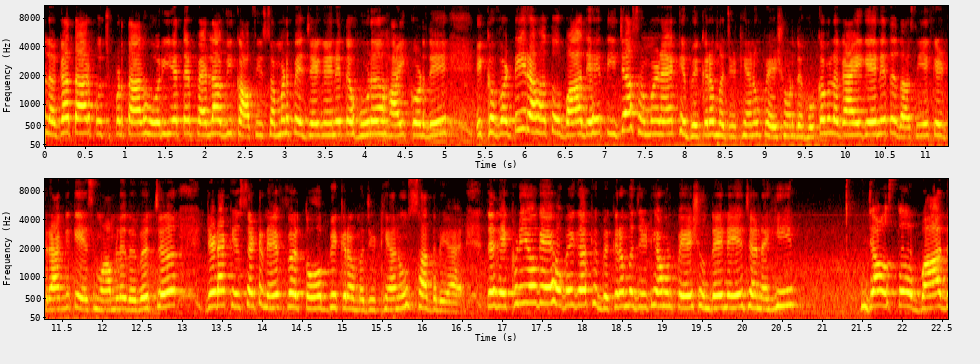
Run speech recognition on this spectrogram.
ਲਗਾਤਾਰ ਪੁੱਛ ਪੜਤਾਲ ਹੋ ਰਹੀ ਹੈ ਤੇ ਪਹਿਲਾਂ ਵੀ ਕਾਫੀ ਸਮਣ ਭੇਜੇ ਗਏ ਨੇ ਤੇ ਹੁਣ ਹਾਈ ਕੋਰਟ ਦੇ ਇੱਕ ਵੱਡੀ ਰਾਹਤ ਤੋਂ ਬਾਅਦ ਇਹ ਤੀਜਾ ਸਮਣ ਹੈ ਕਿ ਵਿਕਰਮ ਮਜੀਠੀਆ ਨੂੰ ਪੇਸ਼ ਹੋਣ ਦੇ ਹੁਕਮ ਲਗਾਏ ਗਏ ਨੇ ਤੇ ਦੱਸੀਏ ਕਿ ਡਰੱਗ ਕੇਸ ਮਾਮਲੇ ਦੇ ਵਿੱਚ ਜਿਹੜਾ ਕਿ ਸਿੱਟ ਨੇ ਫਿਰ ਤੋਂ ਵਿਕਰਮ ਮਜੀਠੀਆ ਨੂੰ ਸੱਦ ਲਿਆ ਹੈ। ਤੇ ਦੇਖਣਯੋਗ ਇਹ ਹੋਵੇਗਾ ਕਿ ਵਿਕਰਮ ਮਜੀਠੀਆ ਹੁਣ ਪੇਸ਼ ਹੁੰਦੇ ਨੇ ਜਾਂ ਨਹੀਂ, ਜਾਂ ਉਸ ਤੋਂ ਬਾਅਦ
